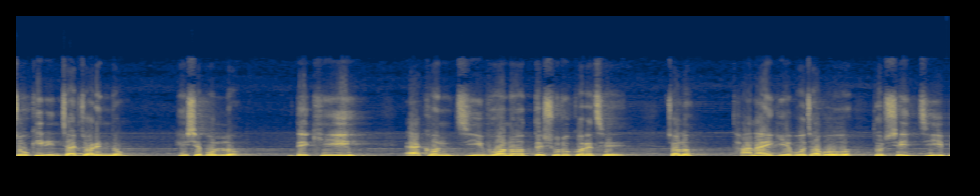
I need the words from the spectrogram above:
চৌকির ইনচার্জ অরিন্দম হেসে বলল, দেখি এখন জীবন হতে শুরু করেছে। চলো, থানায় গিয়ে বোঝাবো তোর সেই জীব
